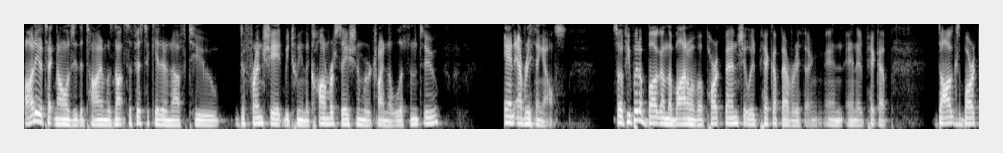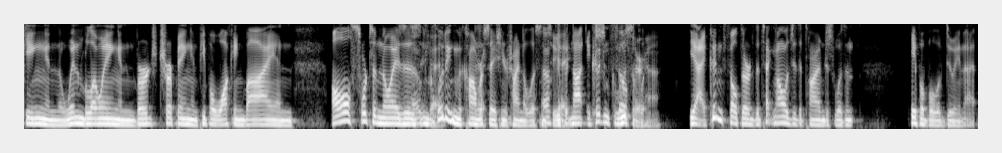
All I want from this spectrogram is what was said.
audio technology at the time was not sophisticated enough to differentiate between the conversation we were trying to listen to and everything else. So if you put a bug on the bottom of a park bench, it would pick up everything and, and it'd pick up dogs barking and the wind blowing and birds chirping and people walking by and all sorts of noises, Okay. including the conversation you're trying to listen to, but not It couldn't exclusively. filter, huh? Yeah, it couldn't filter. The technology at the time just wasn't capable of doing that.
